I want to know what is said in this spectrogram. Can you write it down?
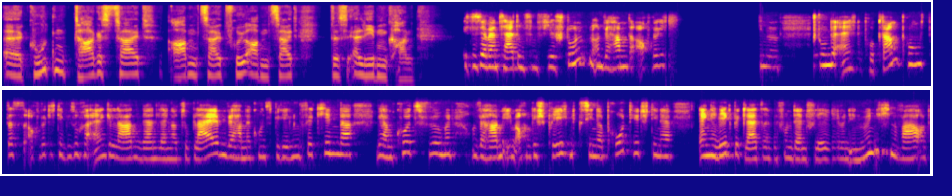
äh, guten Tageszeit, Abendzeit, Frühabendzeit das erleben kann. Es ist ja eine Zeitung von vier Stunden und wir haben da auch wirklich Stunde eigentlich ein Programmpunkt, dass auch wirklich die Besucher eingeladen werden, länger zu bleiben. Wir haben eine Kunstbegegnung für Kinder, wir haben Kurzführungen und wir haben eben auch ein Gespräch mit Xina Protic, die eine enge Wegbegleiterin von Dan Flavin in München war. Und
